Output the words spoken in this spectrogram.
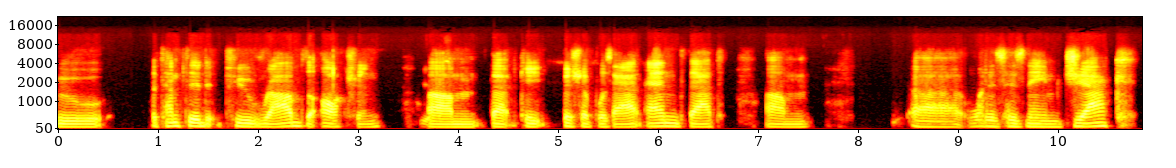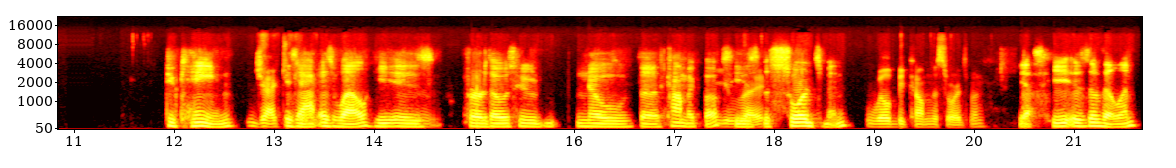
who attempted to rob the auction um, that Kate Bishop was at, and that um, uh, what is his name? Jack Duquesne Jack is Duquesne. at as well. He is, for those who know the comic books, You're he's right. the swordsman. will become the swordsman. Yes, he is a villain.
